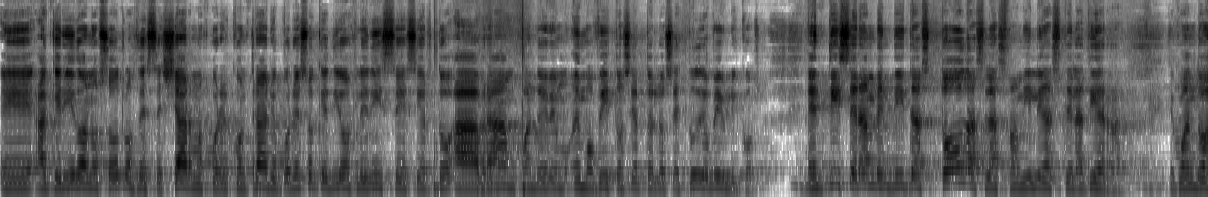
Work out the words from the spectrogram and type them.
eh, ha querido a nosotros desecharnos, por el contrario, por eso que Dios le dice, ¿cierto?, a Abraham, cuando hemos visto, ¿cierto?, en los estudios bíblicos, en ti serán benditas todas las familias de la tierra. Cuando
